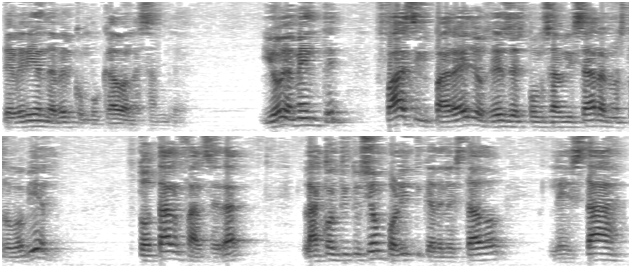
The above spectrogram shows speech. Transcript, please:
deberían de haber convocado a la asamblea. Y obviamente, fácil para ellos es responsabilizar a nuestro gobierno total falsedad. La constitución política del Estado les da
